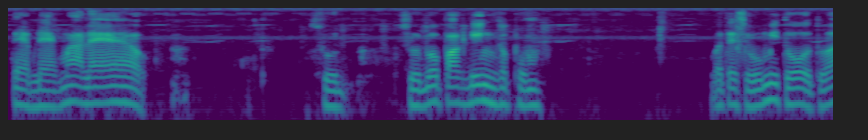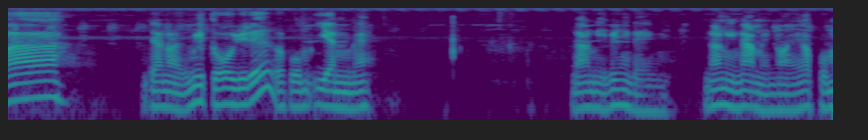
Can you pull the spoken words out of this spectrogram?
แต้มแรกมากแล้ว สูตรสูตรบ่ปักดิ้งครับผมว่าแต่สูมีโตตัวอย่างหน่อยมีโตอยู่เด้อครับผมเอียนไหมล้างนี้เป็นยังไงนี่ล้างนี้น้ำหน่อยๆครับผม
